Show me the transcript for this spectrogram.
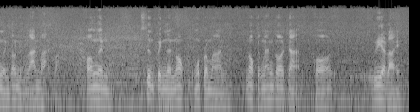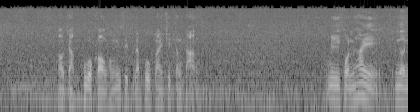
เงินก็หนึ่งล้านบาทกว่า ขอเงินซึ่งเป็นเงินนอกงบประมาณ นอกจากนั้นก็จะขอเรียรายเอาจากผู้ปกครองของนิสิตและผู้ใกล้ชิดต่างๆ มีคนให้เงิน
